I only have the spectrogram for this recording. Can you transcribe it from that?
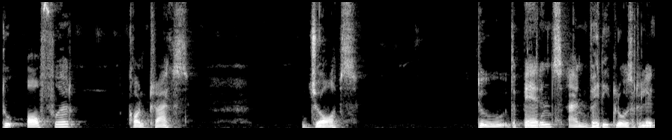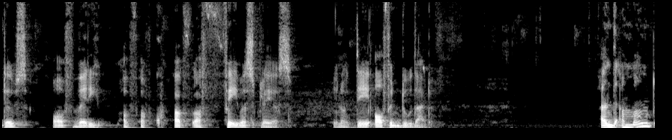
to offer contracts, jobs to the parents and very close relatives of very of, of, of, of famous players. You know, they often do that and the amount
